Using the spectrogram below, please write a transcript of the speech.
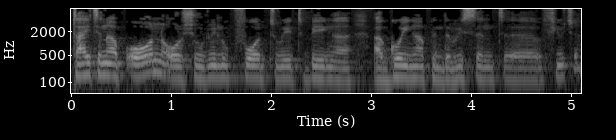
tighten up on or should we look forward to it being going up in the recent uh, future?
